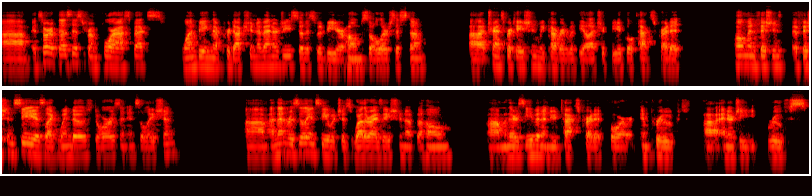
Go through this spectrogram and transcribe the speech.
Um, it sort of does this from four aspects. One being the production of energy. So this would be your home solar system. Uh, transportation, we covered with the electric vehicle tax credit. Home efficiency is like windows, doors, and insulation. Um, and then resiliency, which is weatherization of the home. Um, and there's even a new tax credit for improved uh, energy roofs.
